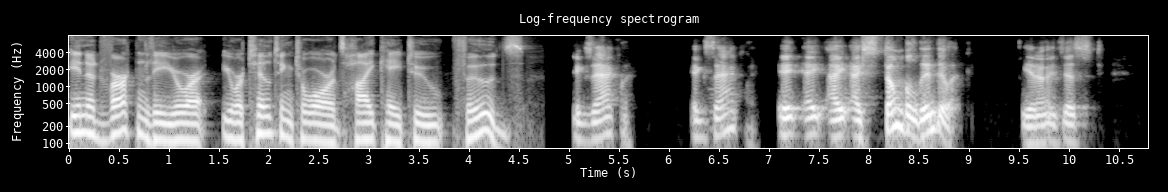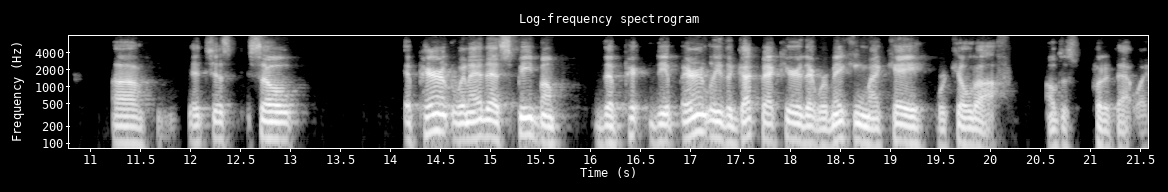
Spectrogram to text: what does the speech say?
inadvertently you were you were tilting towards high k2 foods. Exactly. Exactly. It, I, I stumbled into it. You know it just uh, it just so apparently when I had that speed bump, the, the apparently the gut bacteria that were making my K were killed off. I'll just put it that way.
